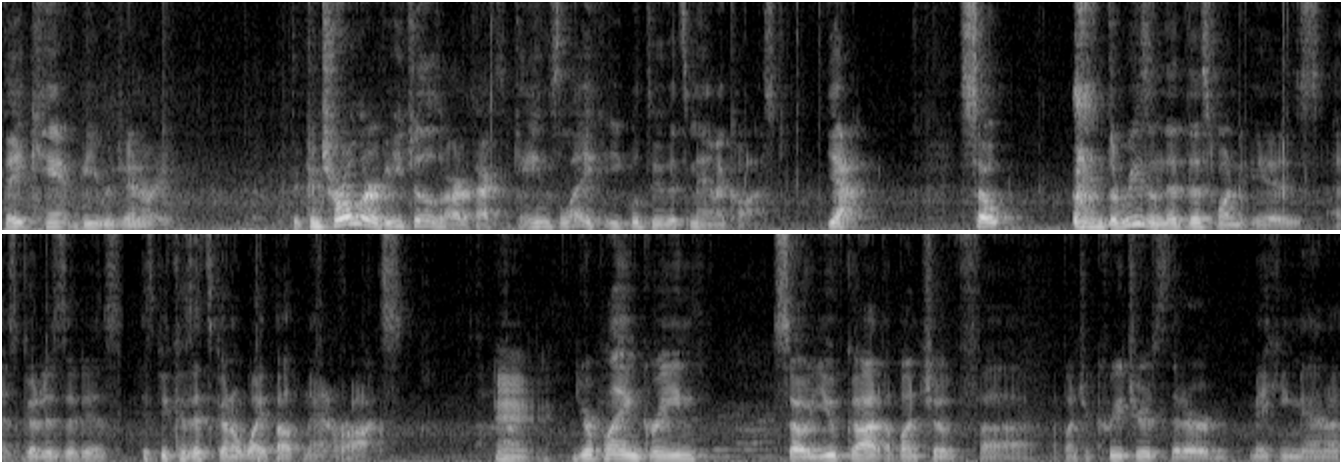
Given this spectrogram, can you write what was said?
They can't be regenerated. The controller of each of those artifacts gains life equal to its mana cost. Yeah. So the reason that this one is as good as it is is because it's going to wipe out mana rocks. Mm. You're playing green, so you've got a bunch of uh, a bunch of creatures that are making mana,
